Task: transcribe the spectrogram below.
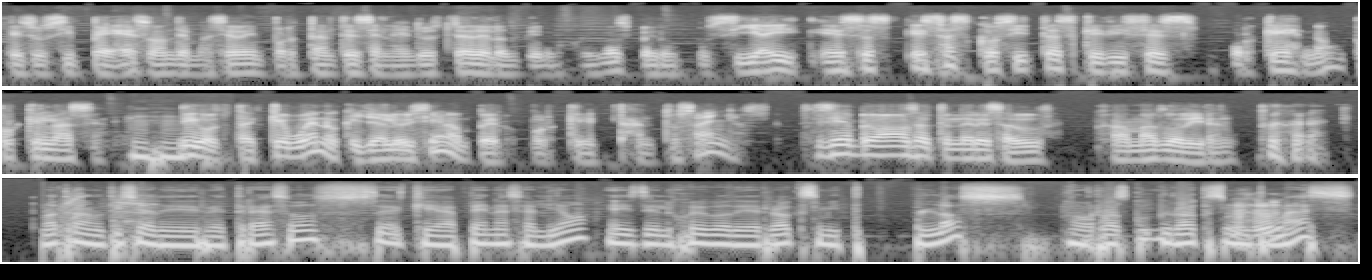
que sus IP son demasiado importantes en la industria de los videojuegos, pero pues sí hay esas, esas cositas que dices, ¿por qué? ¿No? ¿Por qué lo hacen? Digo, qué bueno que ya lo hicieron, pero ¿por qué tantos años? siempre vamos a tener esa duda, jamás lo dirán. Otra noticia de retrasos eh, que apenas salió es del juego de Rocksmith Plus o Rocksmith Más,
